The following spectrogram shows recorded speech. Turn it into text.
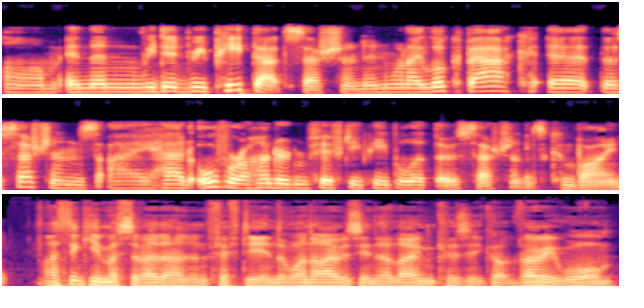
Um, and then we did repeat that session. And when I look back at the sessions, I had over 150 people at those sessions combined. I think you must have had 150 in the one I was in alone because it got very warm.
